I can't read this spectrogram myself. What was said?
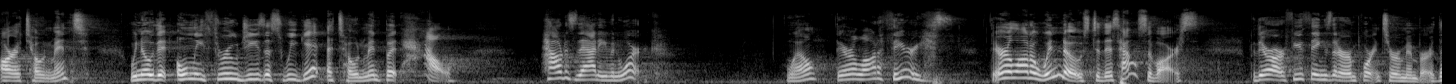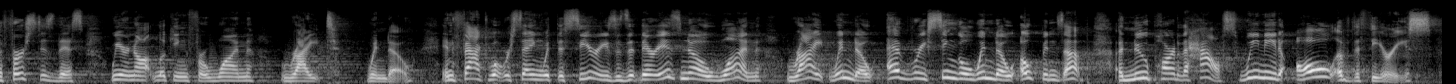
our atonement. We know that only through Jesus we get atonement, but how? How does that even work? Well, there are a lot of theories. There are a lot of windows to this house of ours. But there are a few things that are important to remember. The first is this we are not looking for one right window. In fact, what we're saying with this series is that there is no one right window. Every single window opens up a new part of the house. We need all of the theories.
